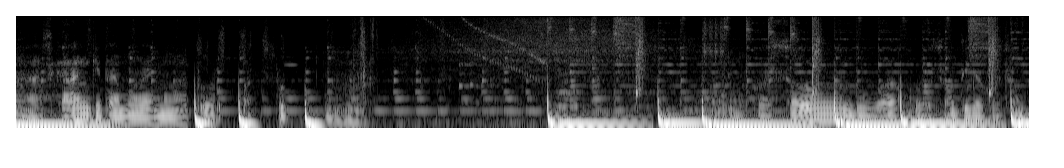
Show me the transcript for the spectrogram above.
Nah sekarang kita mulai mengatur output. Hmm. kosong dua kosong tiga kosong.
